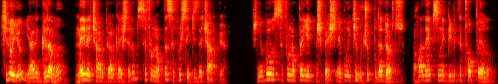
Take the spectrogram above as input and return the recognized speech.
kiloyu yani gramı neyle çarpıyor arkadaşlarım? 0.08 ile çarpıyor. Şimdi bu 0.75 e bu 2.5 bu da 4. O halde hepsini birlikte toplayalım.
